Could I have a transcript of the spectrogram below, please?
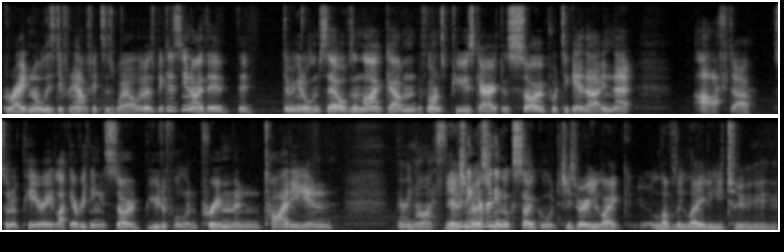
great in all these different outfits as well. And it was because you know they're they're doing it all themselves, and like um, Florence Pugh's character is so put together in that after sort of period. Like everything is so beautiful and prim and tidy and very nice. Yeah, everything everything looks so good. She's very like lovely lady to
